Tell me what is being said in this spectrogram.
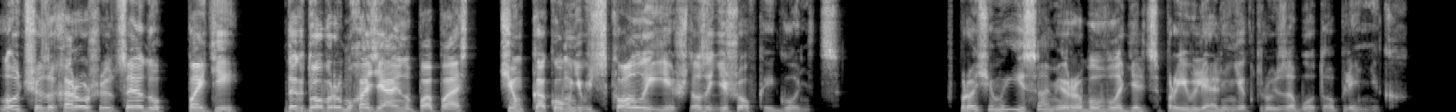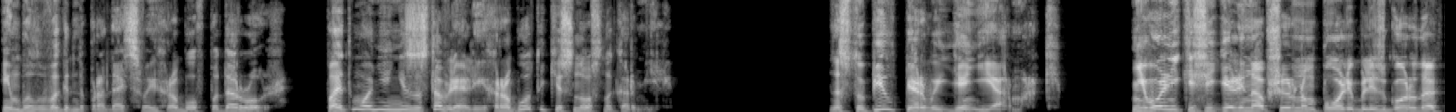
Лучше за хорошую цену пойти, да к доброму хозяину попасть, чем к какому-нибудь сквалыге, что за дешевкой гонится». Впрочем, и сами рабовладельцы проявляли некоторую заботу о пленниках. Им было выгодно продать своих рабов подороже, поэтому они не заставляли их работать и сносно кормили. Наступил первый день ярмарки. Невольники сидели на обширном поле близ города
